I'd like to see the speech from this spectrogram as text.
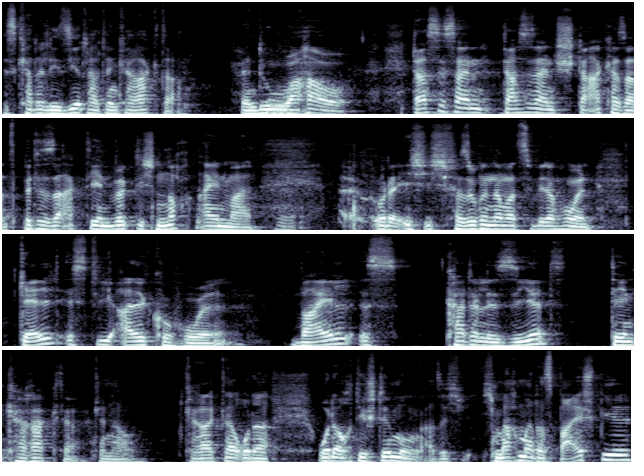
Es katalysiert halt den Charakter. Wenn du wow. Das ist ein, das ist ein starker Satz. Bitte sag den wirklich noch einmal. Oder ich, ich versuche nochmal zu wiederholen. Geld ist wie Alkohol, weil es katalysiert den Charakter. Genau. Charakter oder, oder auch die Stimmung. Also ich, ich mache mal das Beispiel.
